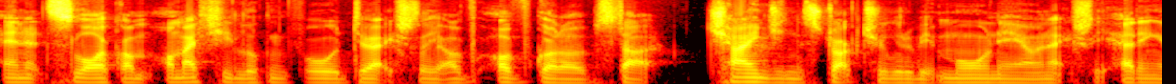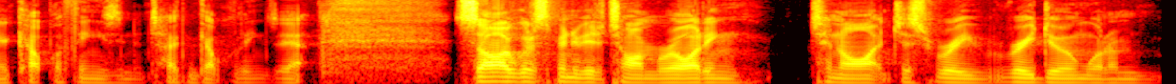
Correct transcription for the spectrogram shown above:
and it's like I'm I'm actually looking forward to actually I've I've got to start changing the structure a little bit more now, and actually adding a couple of things in and taking a couple of things out. So I've got to spend a bit of time writing tonight, just re redoing what I'm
